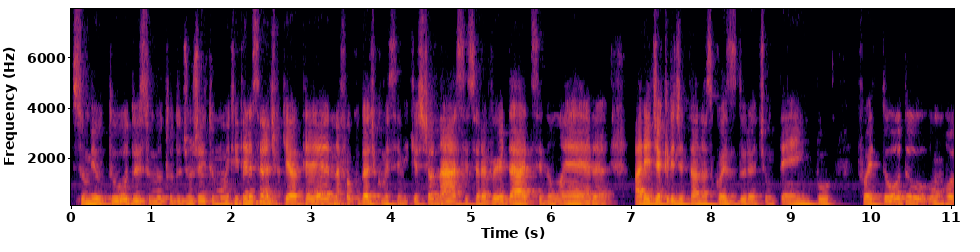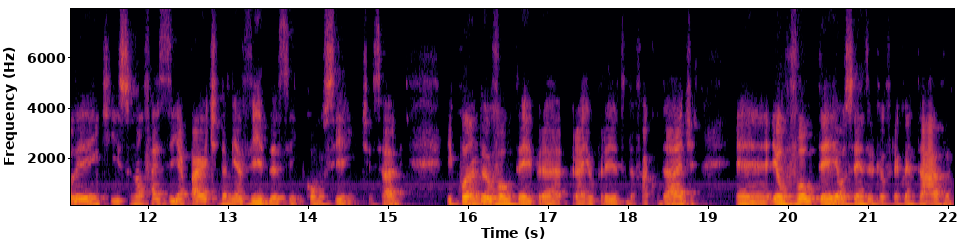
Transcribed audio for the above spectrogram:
sumiu tudo e sumiu tudo de um jeito muito interessante, porque até na faculdade comecei a me questionar se isso era verdade, se não era, parei de acreditar nas coisas durante um tempo. Foi todo um rolê em que isso não fazia parte da minha vida, assim, consciente, sabe? E quando eu voltei para Rio Preto da faculdade, é, eu voltei ao centro que eu frequentava,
